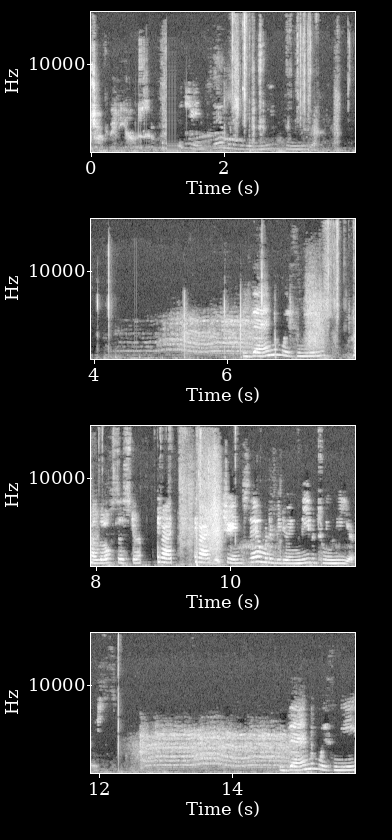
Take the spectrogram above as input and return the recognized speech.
Watch our videos. Then with me, my little sister, and I, and I get changed. Then I'm going to be doing me between the ears. Then with me,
